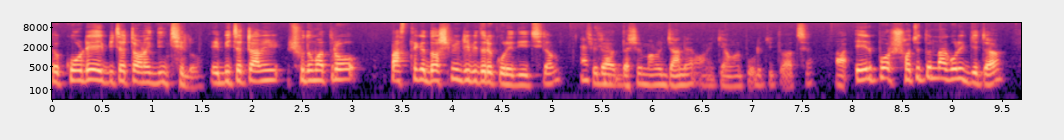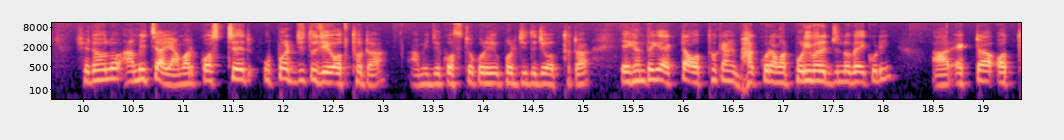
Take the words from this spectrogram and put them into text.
তো কোর্টে এই বিচারটা অনেকদিন ছিল। এই বিচারটা আমি শুধুমাত্র পাঁচ থেকে দশ মিনিটের ভিতরে করে দিয়েছিলাম। আচ্ছা। সেটা দেশের মানুষ জানে অনেকে আমার পরিচিত আছে। আর এরপর সচেতন নাগরিক যেটা সেটা হলো আমি চাই আমার কষ্টের উপার্জিত যে অর্থটা আমি যে কষ্ট করে উপার্জিত যে অর্থটা এখান থেকে একটা অর্থকে আমি ভাগ করে আমার পরিবারের জন্য ব্যয় করি। আর একটা অর্থ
